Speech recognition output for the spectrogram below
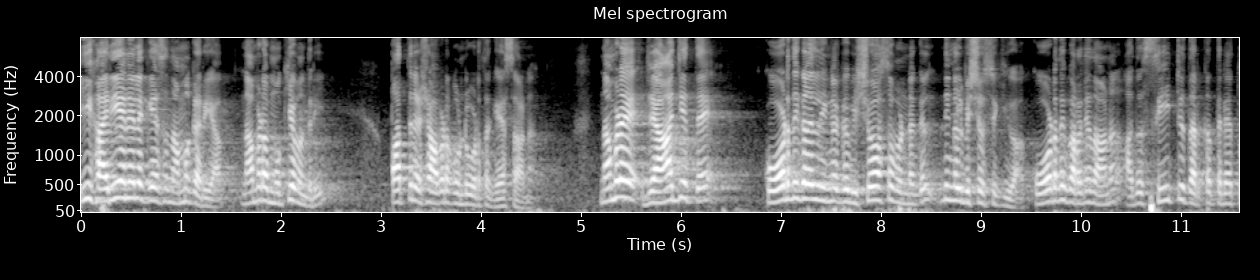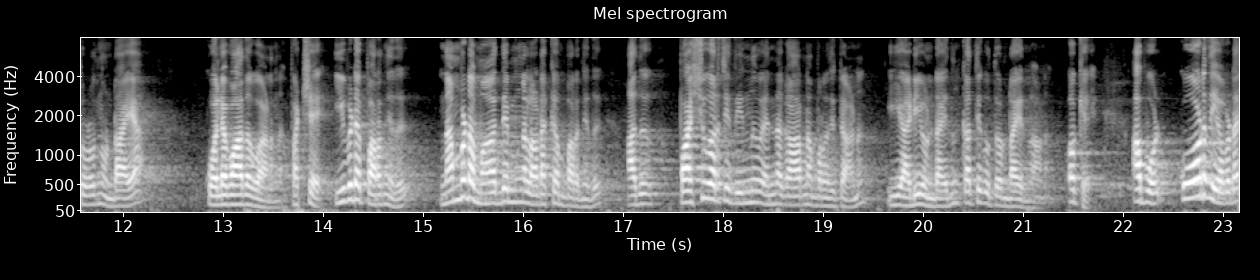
ഈ ഹരിയാനയിലെ കേസ് നമുക്കറിയാം. നമ്മുടെ മുഖ്യമന്ത്രി പത്ത് ലക്ഷം അവിടെ കൊണ്ടുകൊടുത്ത കേസാണ്. നമ്മുടെ രാജ്യത്തെ കോടതികളിൽ നിങ്ങൾക്ക് വിശ്വാസമുണ്ടെങ്കിൽ നിങ്ങൾ വിശ്വസിക്കുക. കോടതി പറഞ്ഞതാണ് അത് സീറ്റ് തർക്കത്തിനെ തുടർന്നുണ്ടായ കൊലപാതകമാണെന്ന്. പക്ഷേ ഇവിടെ പറഞ്ഞത് നമ്മുടെ മാധ്യമങ്ങളടക്കം പറഞ്ഞത് അത് പശുവർച്ചി തിന്നു എന്ന കാരണം പറഞ്ഞിട്ടാണ് ഈ അടി ഉണ്ടായതും കത്തിക്കുത്തുണ്ടായതെന്നാണ് ഓക്കെ. അപ്പോൾ കോടതി അവിടെ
